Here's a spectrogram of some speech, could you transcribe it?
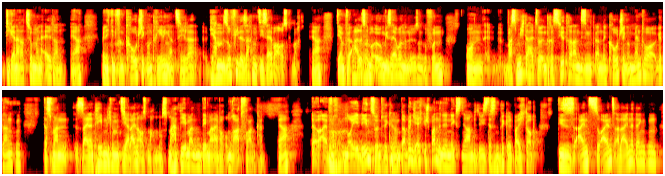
die Generation meiner Eltern, ja. Wenn ich denen von Coaching und Training erzähle, die haben so viele Sachen mit sich selber ausgemacht, ja. Die haben für alles mhm. immer irgendwie selber eine Lösung gefunden. Und äh, was mich da halt so interessiert dran an diesem, an den Coaching- und Mentor-Gedanken, dass man seine Themen nicht mehr mit sich alleine ausmachen muss. Man hat jemanden, den man einfach um Rat fragen kann, ja einfach mhm. neue Ideen zu entwickeln. Und da bin ich echt gespannt in den nächsten Jahren, wie, wie sich das entwickelt, weil ich glaube, dieses eins zu eins alleine denken,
